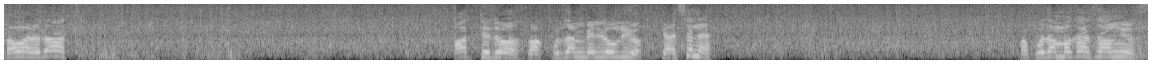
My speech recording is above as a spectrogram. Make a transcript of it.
kamerada at. At dedi o. Bak buradan belli oluyor. Gelsene. Bak buradan bakarsan anlıyorsun.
